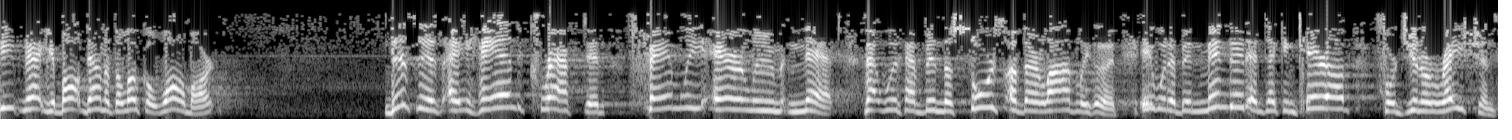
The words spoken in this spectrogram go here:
cheap net you bought down at the local Walmart. This is a handcrafted family heirloom net that would have been the source of their livelihood. It would have been mended and taken care of for generations.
